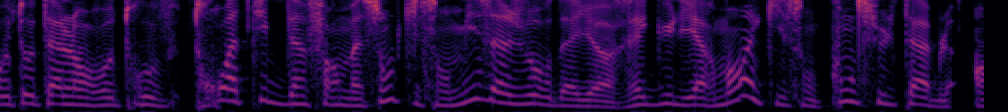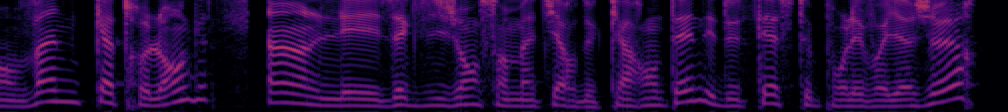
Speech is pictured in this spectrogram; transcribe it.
Au total, on retrouve trois types d'informations qui sont mises à jour d'ailleurs régulièrement et qui sont consultables en 24 langues. Un, les exigences en matière de quarantaine et de tests pour les voyageurs.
